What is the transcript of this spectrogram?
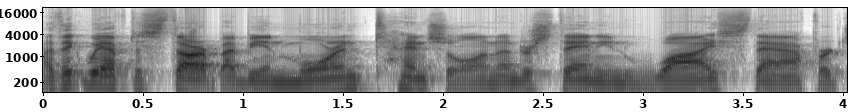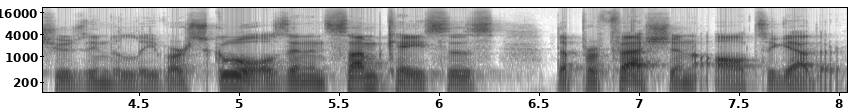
I think we have to start by being more intentional and understanding why staff are choosing to leave our schools, and in some cases, the profession altogether.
